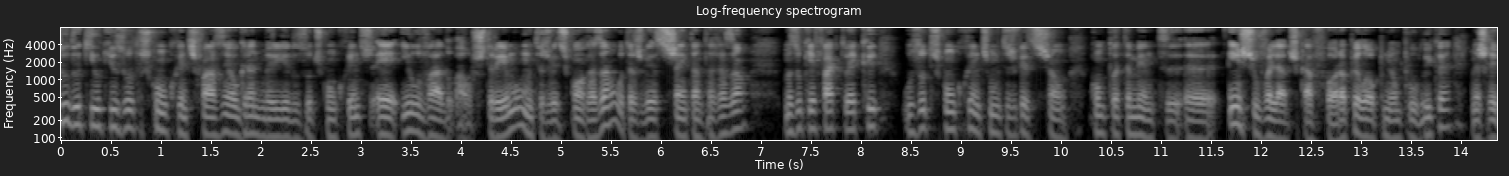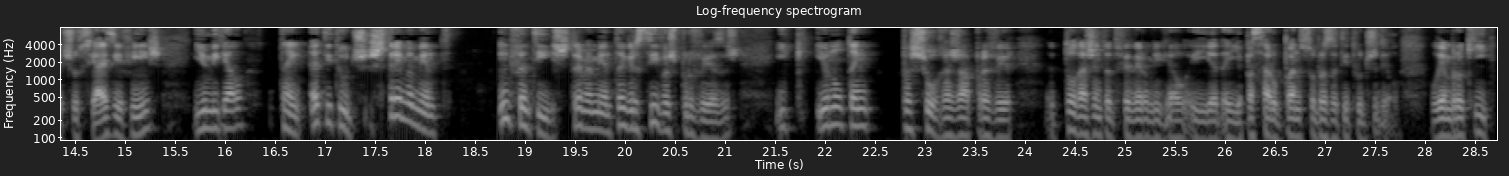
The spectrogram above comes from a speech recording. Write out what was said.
tudo aquilo que os outros concorrentes fazem, ou a grande maioria dos outros concorrentes, é elevado ao extremo, muitas vezes com razão, outras vezes sem tanta razão, mas o que é facto é que os outros concorrentes muitas vezes são completamente uh, enxovalhados cá fora pela opinião pública, nas redes sociais e afins, e o Miguel tem atitudes extremamente infantis, extremamente agressivas por vezes, e que eu não tenho pachorra já para ver toda a gente a defender o Miguel e a, e a, passar o pano sobre as atitudes dele. Lembro aqui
